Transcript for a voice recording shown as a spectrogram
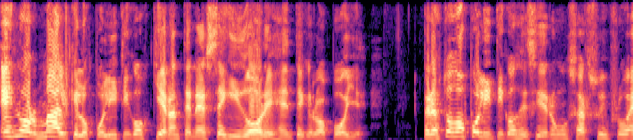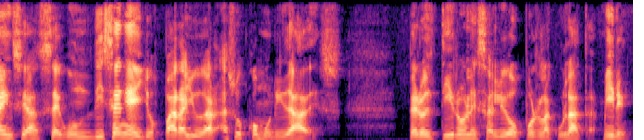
Es normal que los políticos quieran tener seguidores, gente que lo apoye. Pero estos dos políticos decidieron usar su influencia, según dicen ellos, para ayudar a sus comunidades pero el tiro le salió por la culata. Miren.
